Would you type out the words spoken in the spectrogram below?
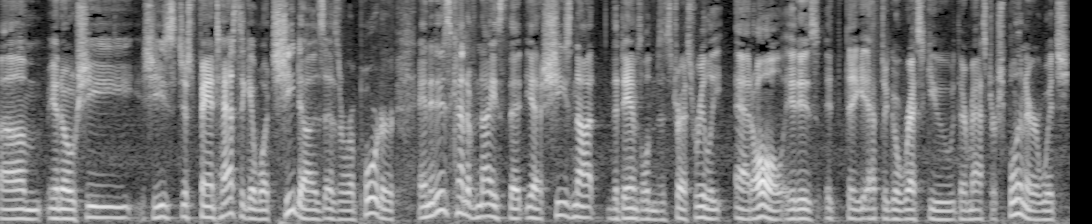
Um, you know, she she's just fantastic at what she does as a reporter, and it is kind of nice that yeah, she's not the damsel in distress really at all. It is it, they have to go rescue their master Splinter, which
